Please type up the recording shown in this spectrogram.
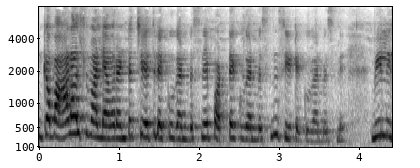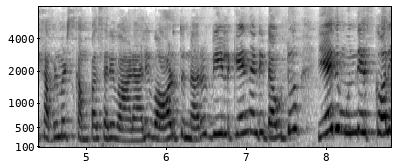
ఇంకా వాడాల్సిన వాళ్ళు ఎవరంటే చేతులు ఎక్కువ కనిపిస్తున్నాయి పొట్ట ఎక్కువ కనిపిస్తుంది సీట్ ఎక్కువ కనిపిస్తుంది. వీళ్ళు ఈ సప్లిమెంట్స్ కంపల్సరీ వాడాలి వాడుతున్నారు. వీళ్ళకి ఏంటంటే డౌట్ ఏది ముందు వేసుకోవాలి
